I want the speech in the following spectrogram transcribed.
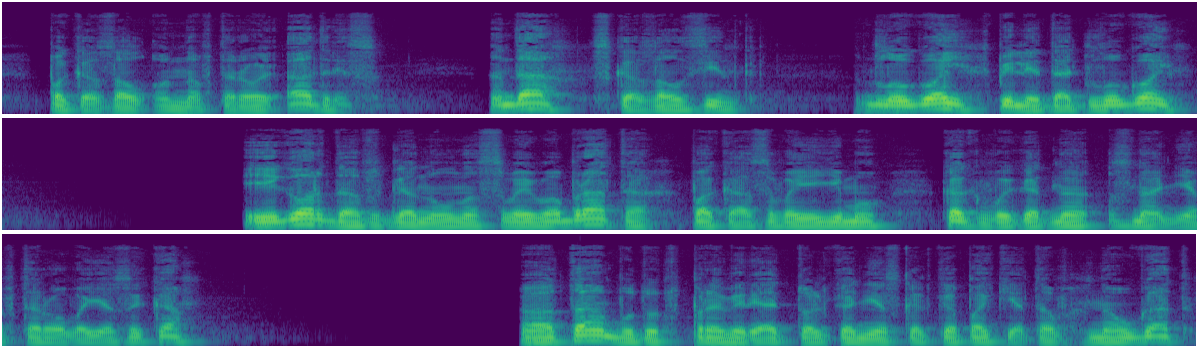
— показал он на второй адрес. «Да», — сказал Зинг. «Длугой передать Длугой». И взглянул на своего брата, показывая ему, как выгодно знание второго языка. А там будут проверять только несколько пакетов наугад.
